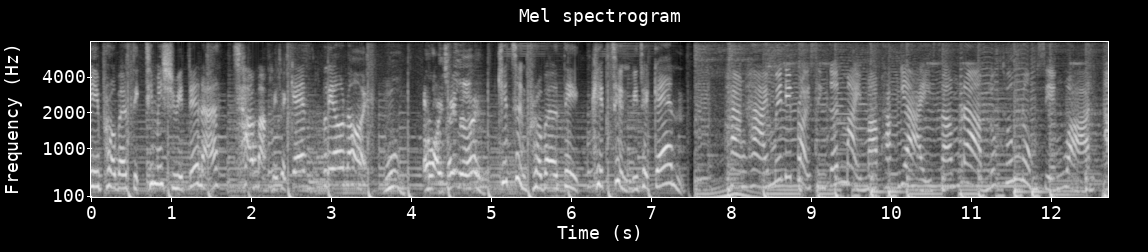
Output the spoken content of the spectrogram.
มีโปรไบโอติกที่มีชีวิตด้วยนะ ชาหมักบิทเกนเปรี้ยวหน่อย อืมอร่อยใช่เลย คิดถึงโปรไบโอติก คิดถึงบิทเกนห่างหายไม่ได้ปล่อยซิงเกิลใหม่มาพักใหญ่สำหรับลูกทุ่งหนุ่มเสียงหวานอ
